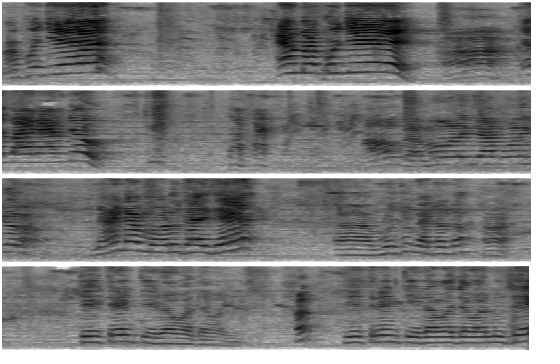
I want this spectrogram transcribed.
બાપુજી! એ બાપુજી! હા. એ બહાર આવજો. આવો ઘરમાં વળી ચા પાણી કરો. ના ના મોડું થાય છે. હું શું કહેતો હતો? હા. તેતરે ને તેરાવા જવાનું છે? જે ને તેરાવા જવાનું છે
